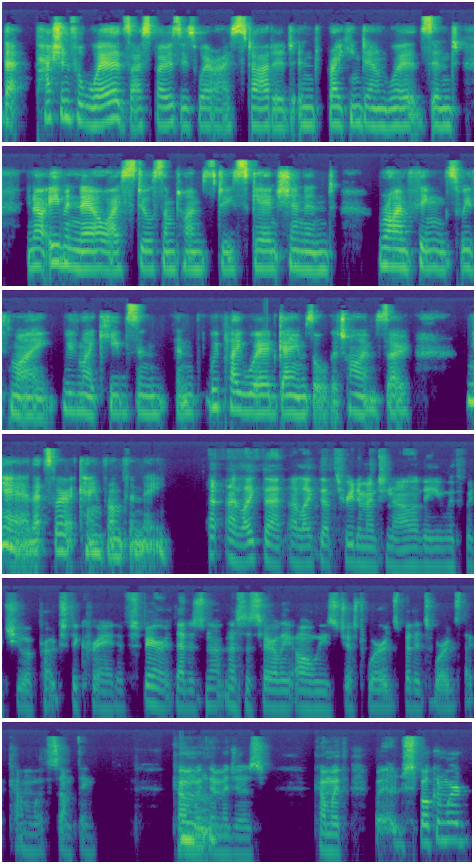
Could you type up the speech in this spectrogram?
that passion for words, I suppose, is where I started and breaking down words. And you know, even now, I still sometimes do scansion and rhyme things with my with my kids, and and we play word games all the time. So yeah, that's where it came from for me. I, like that. I like that three dimensionality with which you approach the creative spirit. That is not necessarily always just words, but it's words that come with something, come Mm. with images, come with uh, spoken word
